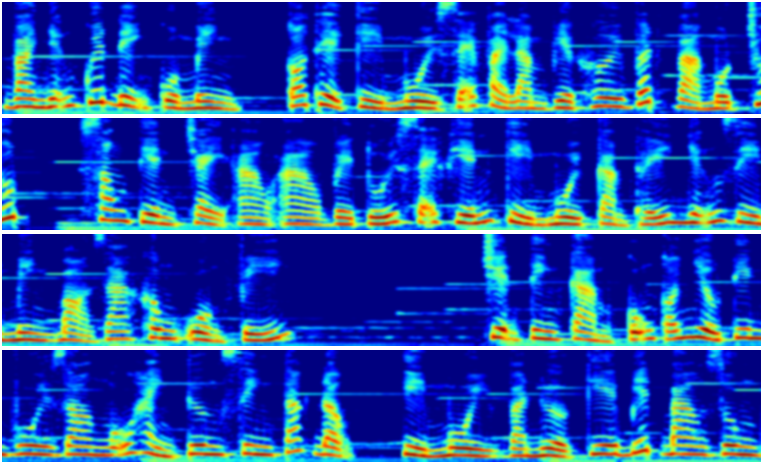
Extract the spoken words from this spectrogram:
và những quyết định của mình có thể kỷ mùi sẽ phải làm việc hơi vất vả một chút, song tiền chảy ào ào về túi sẽ khiến kỷ mùi cảm thấy những gì mình bỏ ra không uổng phí. Chuyện tình cảm cũng có nhiều tin vui do ngũ hành tương sinh tác động, kỷ mùi và nửa kia biết bao dung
